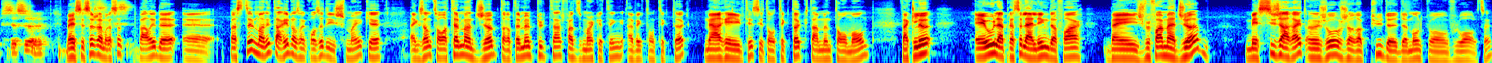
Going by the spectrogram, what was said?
c'est ça, là. Ben, c'est ça, j'aimerais ça te parler de. parce que, tu sais, à un moment donné, t'arrives dans un croisé des chemins que, par exemple, tu avoir tellement de jobs, tu tellement plus le temps de faire du marketing avec ton TikTok, mais en réalité, c'est ton TikTok qui t'emmène ton monde. Fait que là, est où, après ça, la ligne de faire, ben, je veux faire ma job, mais si j'arrête, un jour, j'aurai plus de, de monde qui vont vouloir, tu sais.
